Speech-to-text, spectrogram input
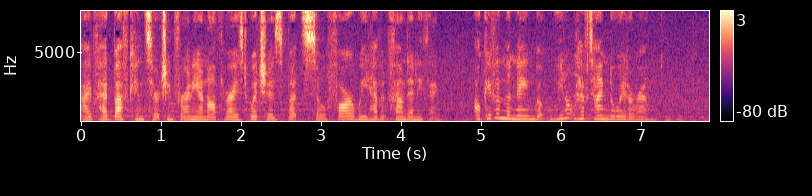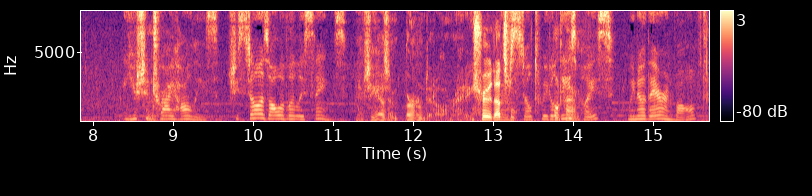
I've had Bufkin searching for any unauthorized witches, but so far we haven't found anything. I'll give him the name, but we don't have time to wait around. You should try Holly's. She still has all of Lily's things. If she hasn't burned it already. True, that's There's still Tweedledee's okay. place. We know they're involved.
